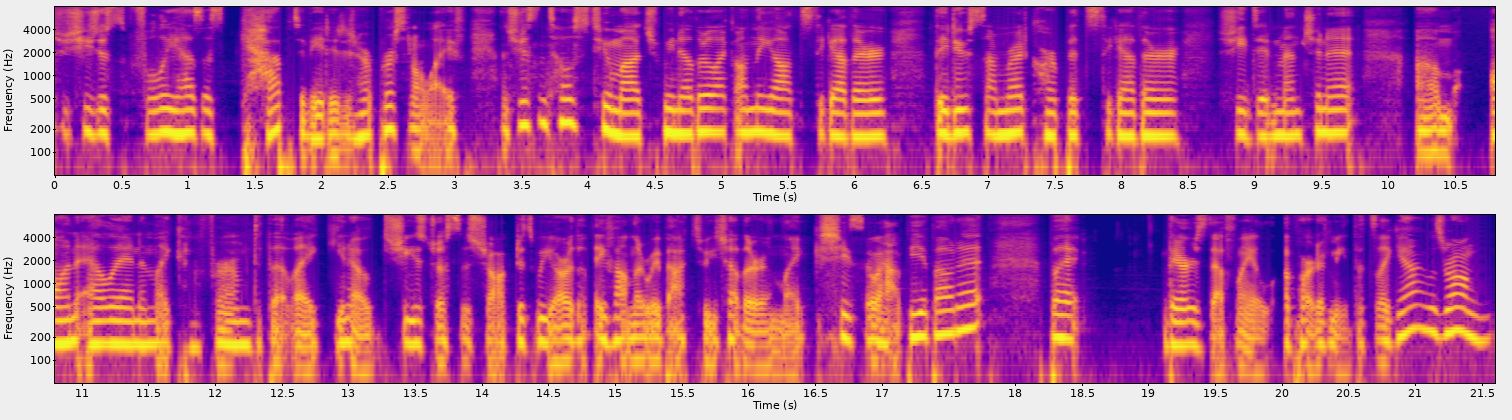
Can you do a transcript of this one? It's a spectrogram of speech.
she just fully has us captivated in her personal life. And she doesn't tell us too much. We know they're like on the yachts together. They do some red carpets together. She did mention it um, on Ellen and like confirmed that like, you know, she's just as shocked as we are that they found their way back to each other and like she's so happy about it. But there's definitely a part of me that's like, yeah, I was wrong.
